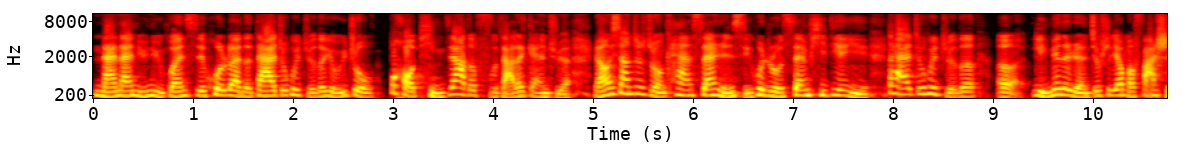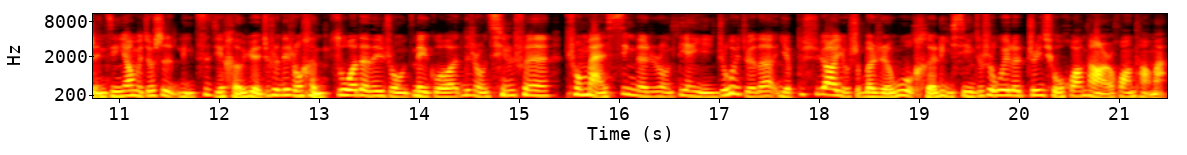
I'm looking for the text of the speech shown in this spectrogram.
男男女女关系混乱的，大家就会觉得有一种不好评价的复杂的感觉。然后像这种看三人行或者这种三 P 电影，大家就。会觉得，呃，里面的人就是要么发神经，要么就是离自己很远，就是那种很作的那种美国那种青春充满性的这种电影，你就会觉得也不需要有什么人物合理性，就是为了追求荒唐而荒唐嘛。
